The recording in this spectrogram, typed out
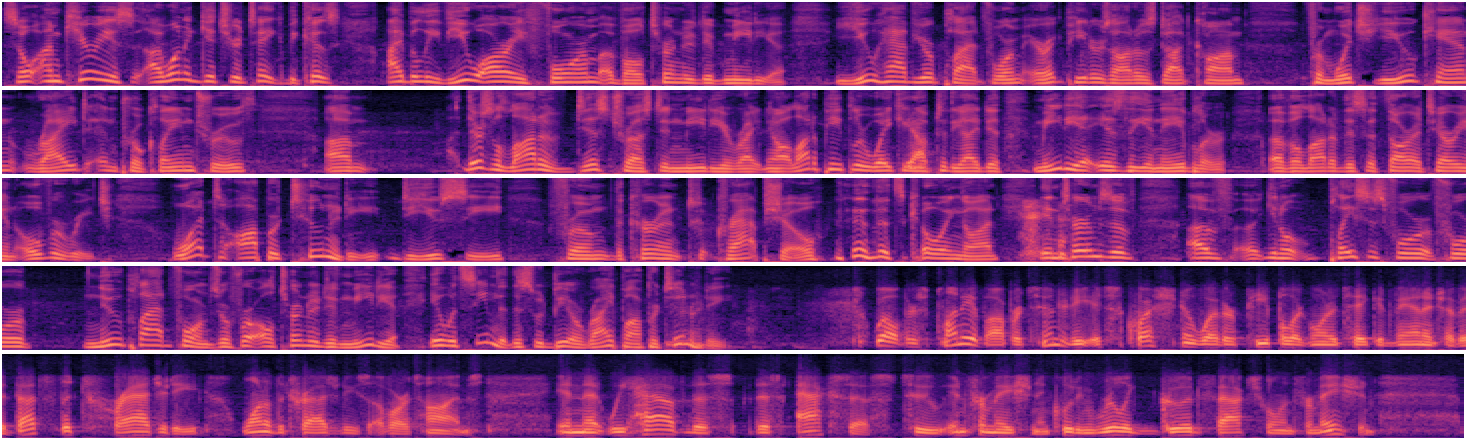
So I'm curious, I want to get your take because I believe you are a form of alternative media. You have your platform, ericpetersautos.com, from which you can write and proclaim truth. Um, there's a lot of distrust in media right now. A lot of people are waking up to the idea media is the enabler of a lot of this authoritarian overreach. What opportunity do you see from the current crap show that's going on in terms of of uh, you know places for for new platforms or for alternative media? It would seem that this would be a ripe opportunity. Well, there's plenty of opportunity. It's a question of whether people are going to take advantage of it. That's the tragedy, one of the tragedies of our times in that we have this, this access to information, including really good factual information.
